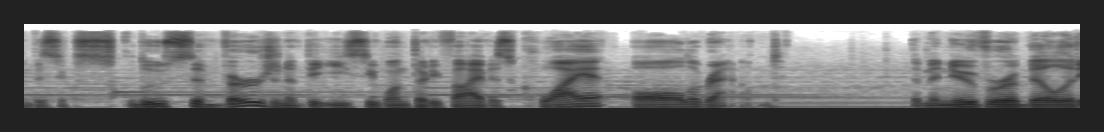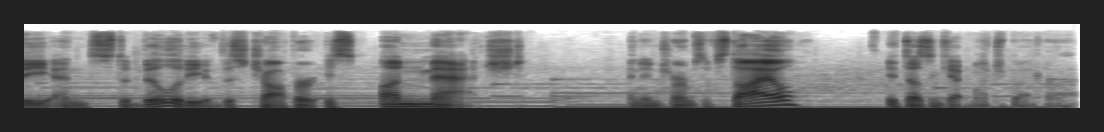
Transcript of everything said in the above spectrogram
and this exclusive version of the EC-135 is quiet all around. The maneuverability and stability of this chopper is unmatched, and in terms of style, it doesn't get much better.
